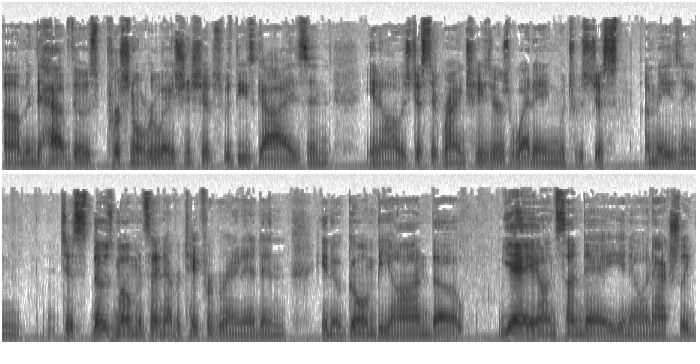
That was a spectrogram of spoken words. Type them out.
Um, and to have those personal relationships with these guys, and you know, I was just at Ryan Shazier's wedding, which was just amazing. Just those moments I never take for granted, and you know, going beyond the yay on Sunday, you know, and actually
